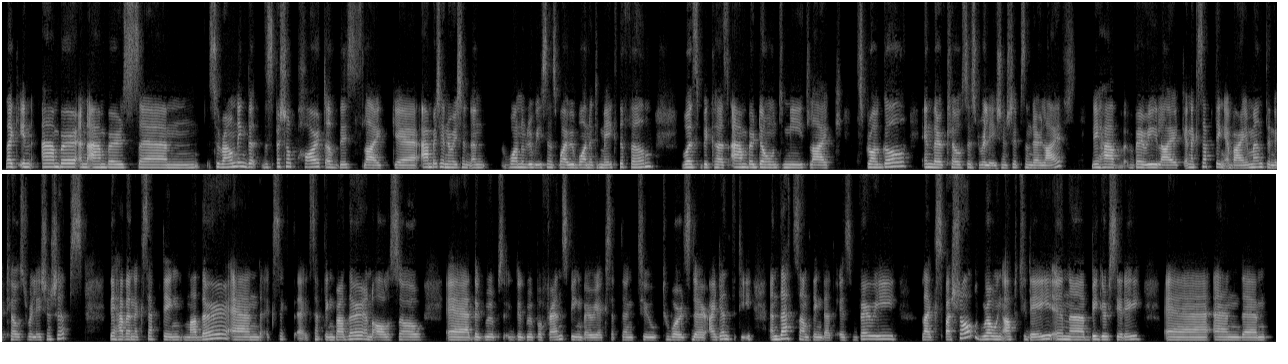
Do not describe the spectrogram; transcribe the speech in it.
like in Amber and Amber's um, surrounding the, the special part of this like uh, Amber generation and one of the reasons why we wanted to make the film was because Amber don't meet like struggle in their closest relationships in their lives. They have very like an accepting environment in the close relationships they have an accepting mother and accept, accepting brother and also uh, the groups the group of friends being very accepting to towards their identity. And that's something that is very like special growing up today in a bigger city. Uh, and um,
